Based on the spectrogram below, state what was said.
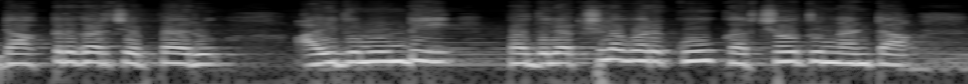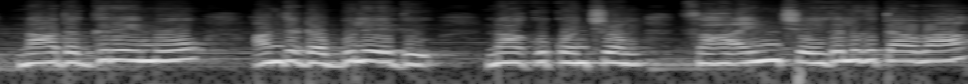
డాక్టర్ గారు చెప్పారు. ఐదు నుండి పది లక్షల వరకు ఖర్చు అవుతుందంట నా దగ్గరేమో అంత డబ్బు లేదు. నాకు కొంచెం సహాయం చేయగలుగుతావా?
